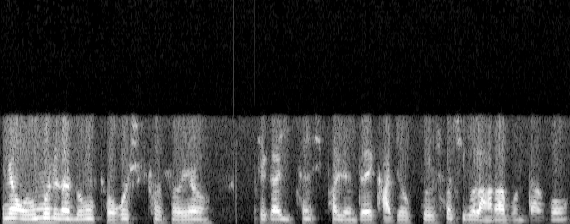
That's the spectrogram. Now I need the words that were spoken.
그냥 어머니가 너무 보고 싶어서요. 제가 2018년도에 가족들 소식을 알아본다고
